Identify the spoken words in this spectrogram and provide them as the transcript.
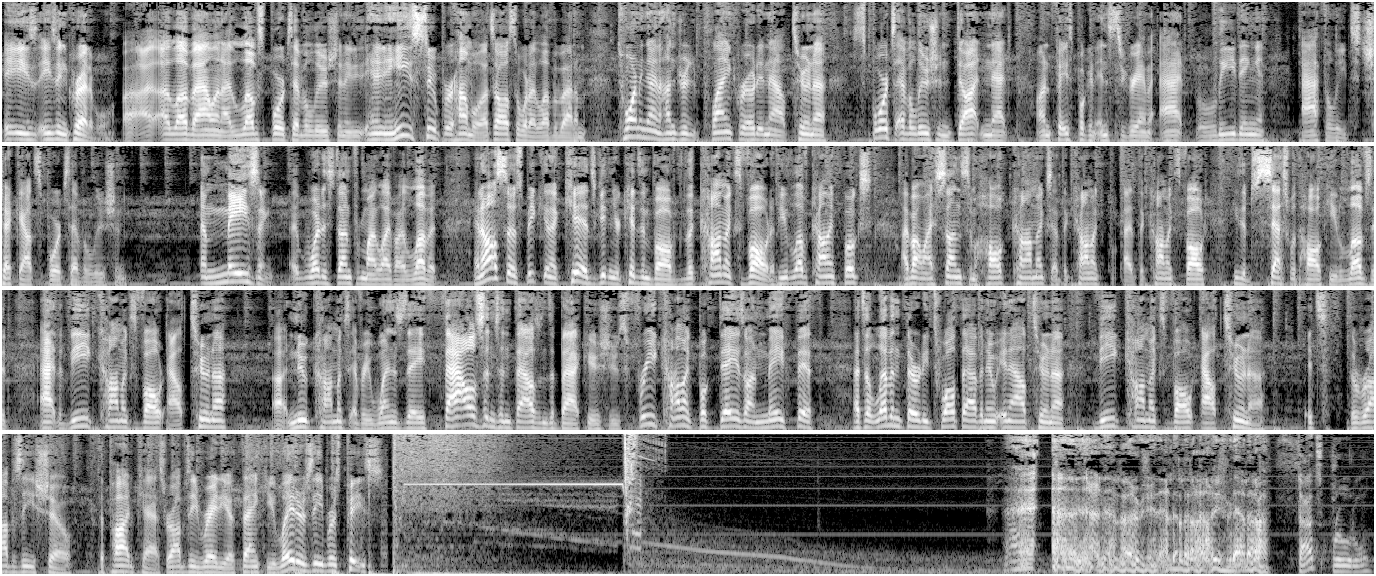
He's he's incredible. I, I love Alan. I love Sports Evolution, and he's super humble. That's also what I love about him. Twenty nine hundred Plank Road in Altoona sportsevolution.net on Facebook and Instagram at Leading Athletes. Check out Sports Evolution. Amazing what it's done for my life. I love it. And also, speaking of kids, getting your kids involved, the Comics Vault. If you love comic books, I bought my son some Hulk comics at the comic at the Comics Vault. He's obsessed with Hulk. He loves it. At the Comics Vault Altoona. Uh, new comics every Wednesday. Thousands and thousands of back issues. Free comic book days on May 5th. That's 1130 12th Avenue in Altoona, the Comics Vault Altoona. It's the Rob Z Show, the podcast, Rob Z Radio. Thank you. Later, Zebras. Peace. That's brutal.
